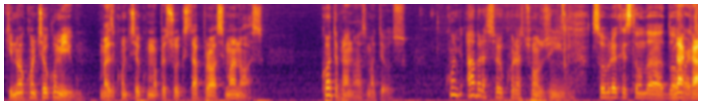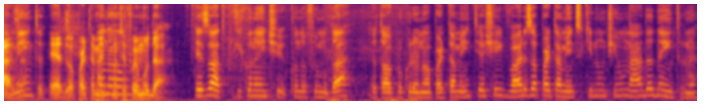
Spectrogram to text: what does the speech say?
que não aconteceu comigo, mas aconteceu com uma pessoa que está próxima a nós. Conta para nós, Matheus. Abra seu coraçãozinho. Sobre a questão da, do da apartamento. casa. É, do apartamento Ah, quando você foi mudar. Exato, porque quando a gente, quando eu fui mudar, eu tava procurando um apartamento e achei vários apartamentos que não tinham nada dentro, né?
